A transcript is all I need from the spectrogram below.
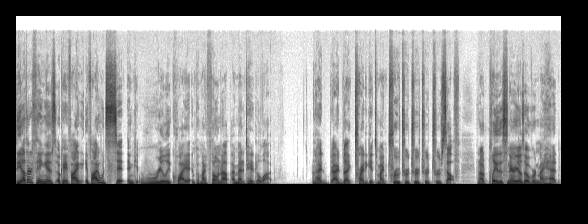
The other thing is, okay, if I if I would sit and get really quiet and put my phone up, I meditated a lot, and I'd I'd like try to get to my true, true, true, true, true self, and I would play the scenarios over in my head.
